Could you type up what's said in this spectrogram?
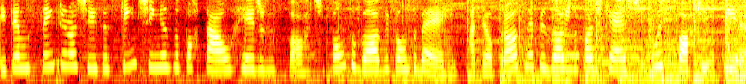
e temos sempre notícias quentinhas no portal rededosport.gov.br. Até o próximo episódio do podcast O Esporte Inspira.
